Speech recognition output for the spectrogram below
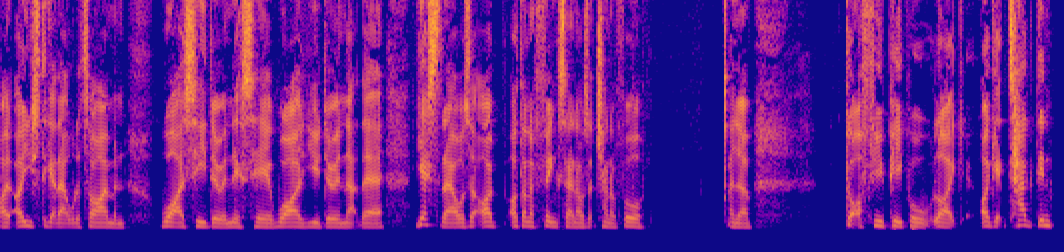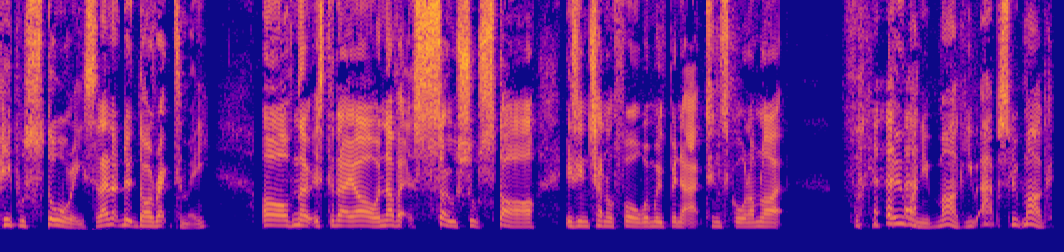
I, I used to get that all the time. And why is he doing this here? Why are you doing that there? Yesterday, I was at, I I done a thing saying I was at Channel Four, and um, got a few people like I get tagged in people's stories, so they don't do it direct to me. Oh, I've noticed today. Oh, another social star is in Channel Four when we've been at acting school, and I'm like, fucking do one, you mug, you absolute mug.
